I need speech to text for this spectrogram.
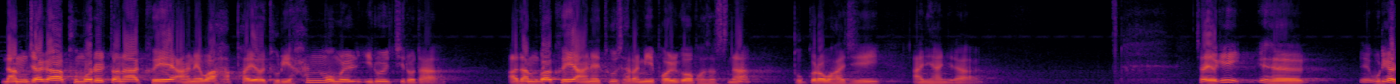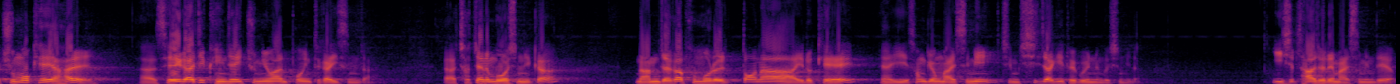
남자가 부모를 떠나 그의 아내와 합하여 둘이 한 몸을 이룰지로다. 아담과 그의 아내 두 사람이 벌거 벗었으나 부끄러워하지 아니하니라. 자 여기 우리가 주목해야 할 세 가지 굉장히 중요한 포인트가 있습니다. 아, 첫째는 무엇입니까? 남자가 부모를 떠나 이렇게 이 성경 말씀이 지금 시작이 되고 있는 것입니다. 24절의 말씀인데요.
